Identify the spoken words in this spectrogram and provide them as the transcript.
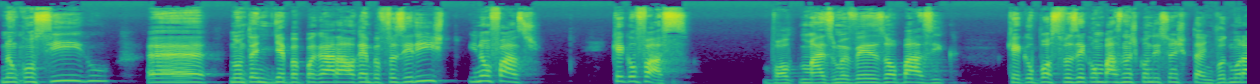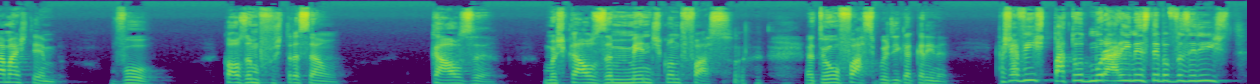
não consigo, uh, não tenho dinheiro para pagar a alguém para fazer isto e não fazes. O que é que eu faço? Volto mais uma vez ao básico. O que é que eu posso fazer com base nas condições que tenho? Vou demorar mais tempo? Vou. Causa-me frustração. Causa. Mas causa-me menos quando faço. Então eu faço e depois digo à Karina: Pá, já viste? Pá, estou a demorar imenso tempo a fazer isto.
